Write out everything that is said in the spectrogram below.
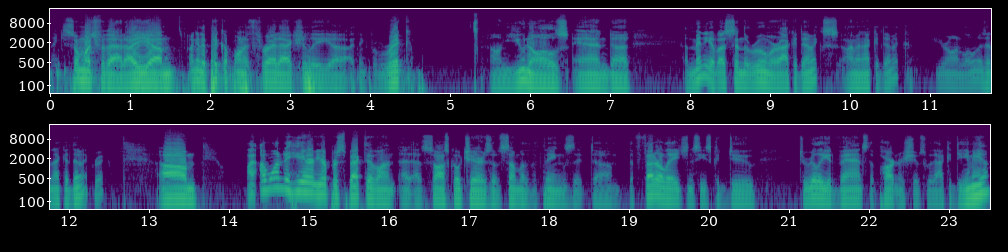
Thank you so much for that. I, um, I'm going to pick up on a thread, actually, uh, I think from Rick on UNOLS, and uh, many of us in the room are academics. I'm an academic. You're on loan as an academic, Rick. Um, I, I, wanted to hear your perspective on, uh, as SOST co-chairs, of some of the things that um, the federal agencies could do to really advance the partnerships with academia,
